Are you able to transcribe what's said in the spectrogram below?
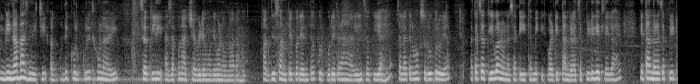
बिना भाजणीची अगदी कुरकुरीत होणारी चकली आज आपण आजच्या व्हिडिओमध्ये बनवणार आहोत. अगदी संपेपर्यंत कुरकुरीत राहणारी ही चकली आहे. चला तर मग सुरू करूया. आता चकली बनवण्यासाठी इथं मी एक वाटी तांदळाचं पीठ घेतलेलं आहे. हे तांदळाचं पीठ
